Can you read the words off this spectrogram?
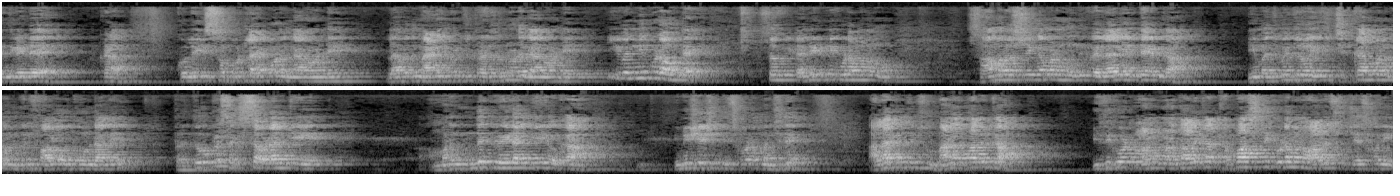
ఎందుకంటే అక్కడ కొలీగ్స్ సపోర్ట్ లేకపోవడం కానివ్వండి లేకపోతే మేనేజ్మెంట్ ప్రెజర్ ఉండడం కానివ్వండి ఇవన్నీ కూడా ఉంటాయి. సో వీటన్నిటిని కూడా మనం సామరస్యంగా మనం ముందుకు వెళ్ళాలి అంటే ఇంకా ఈ మధ్య మధ్యలో ఈ చిట్కాలు మనం కొన్ని కొన్ని ఫాలో అవుతూ ఉండాలి. ప్రతి ఒక్కరు సక్సెస్ అవడానికి మనం ముందుకు వేయడానికి ఒక ఇనిషియేషన్ తీసుకోవడం మంచిదే. అలాగే మన తాలూకా ఇది కూడా మనం మన తాలూకా కెపాసిటీ కూడా మనం ఆలోచన చేసుకొని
